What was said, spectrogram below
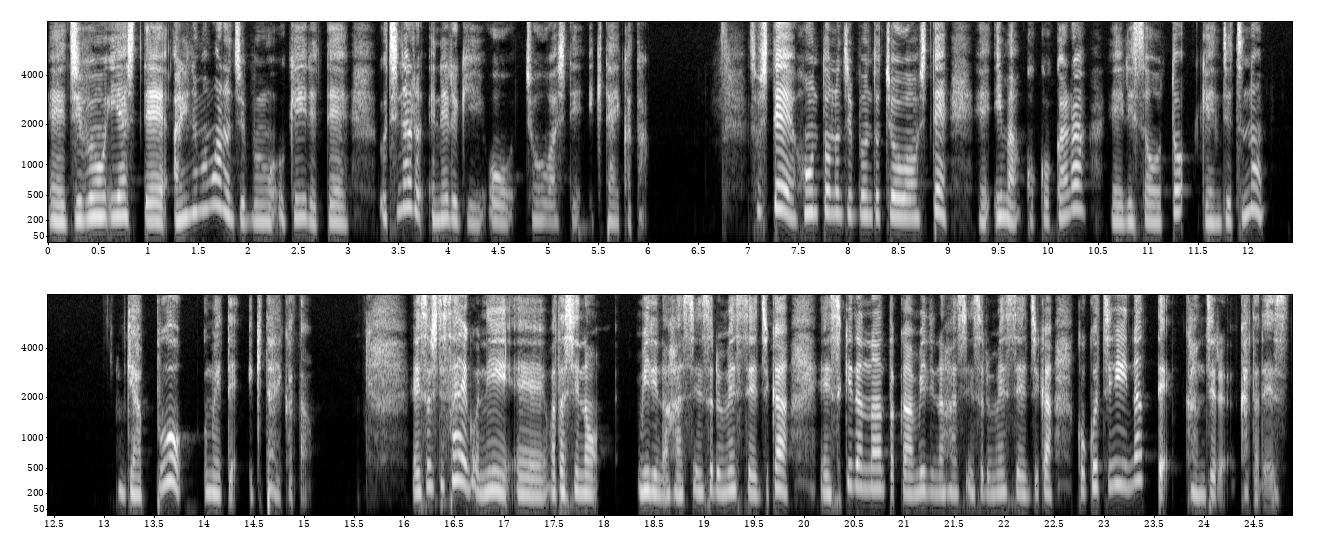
えー、自分を癒してありのままの自分を受け入れて内なるエネルギーを調和していきたい方。そして本当の自分と調和をして、えー、今ここから、えー、理想と現実のギャップを埋めていきたい方。えー、そして最後に、え、私のミリの発信するメッセージが、えー、好きだなとか、ミリの発信するメッセージが心地いいなって感じる方です。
